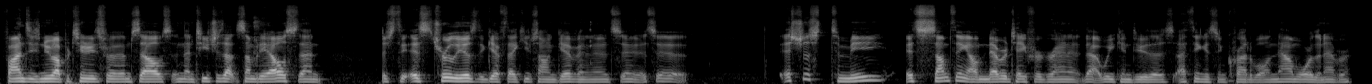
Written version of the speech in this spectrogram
finds these new opportunities for themselves, and then teaches that to somebody else, then it's the, it truly is the gift that keeps on giving, and it's it's a it's just to me it's something I'll never take for granted that we can do this. I think it's incredible, and now more than ever.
